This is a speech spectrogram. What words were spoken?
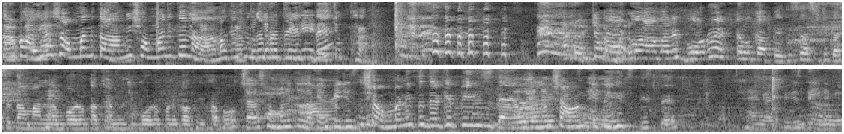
তোর ভাইয়া সম্মানিত আমি সম্মানিত না আমাকে সুন্দর করে দে। আমার। বড় একটা কাপে দিছে ঠিক আছে তাও মানলাম বড় কাপে আমি কি বড় করে কফি খাব। সম্মানিত সম্মানিতদেরকে পিরিস দেয় ওই জন্য শাওনকে পিরিস দিচ্ছে দিছে। হ্যাঁ না দেই না আমি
